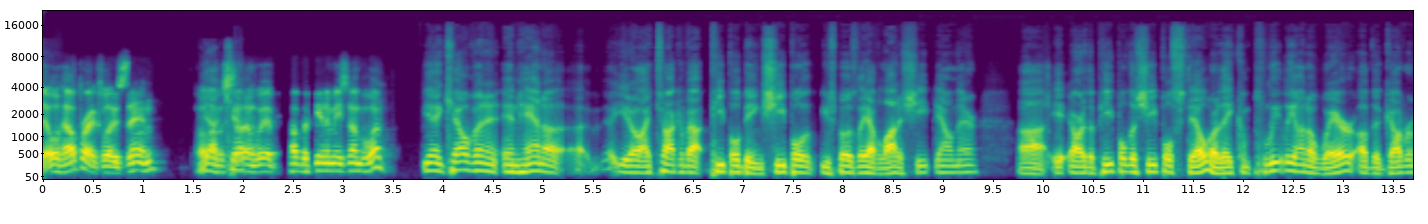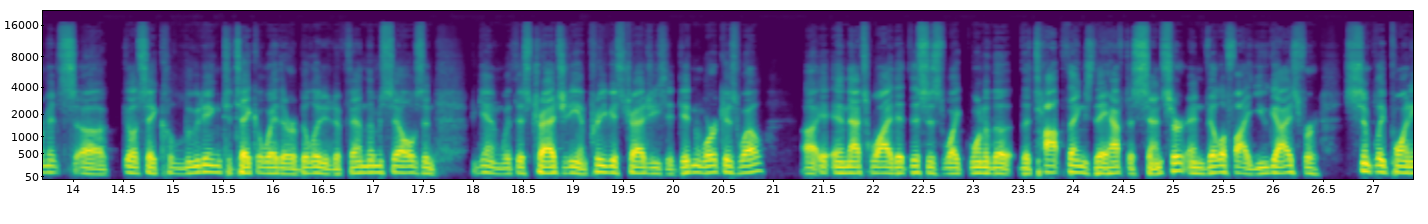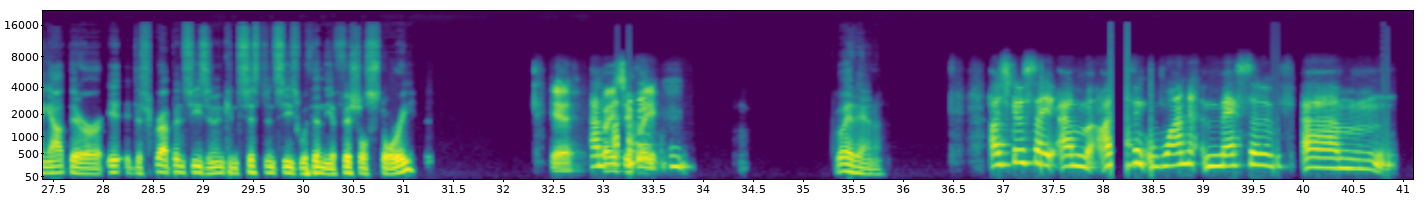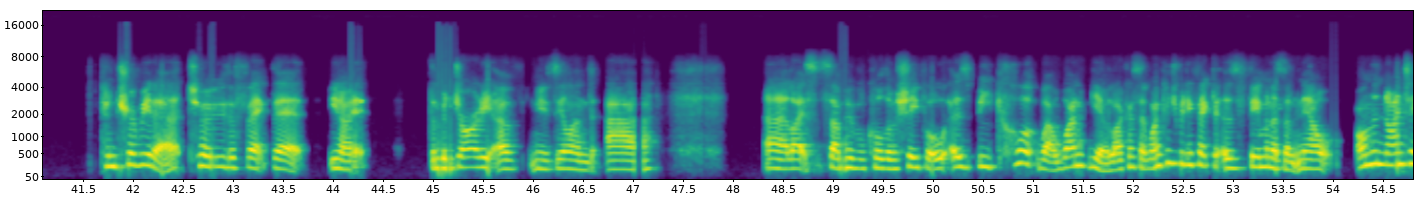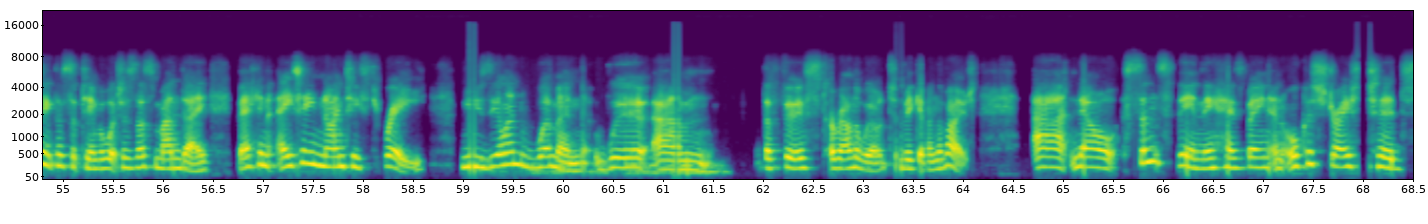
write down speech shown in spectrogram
all hell broke loose then. All yeah, of a sudden, we're public enemies number one. Yeah, Kelvyn and, and Hannah, uh, you know, I talk about people being sheeple. You supposedly have a lot of sheep down there. Uh, are the people the sheeple still? Are they completely unaware of the government's, uh, let's say, colluding to take away their ability to defend themselves? And again, with this tragedy and previous tragedies, it didn't work as well. Uh, and that's why that this is like one of the the top things they have to censor and vilify you guys for simply pointing out there are discrepancies and inconsistencies within the official story. Yeah, um, basically. Think, Go ahead, Hannah. I was going to say, um, I think one massive um, contributor to the fact that you know the majority of New Zealand are. Uh, like some people call them sheeple, is because, well, one, yeah, like I said, one contributing factor is feminism. Now, on the 19th of September, which is this Monday, back in 1893, New Zealand women were um, the first around the world to be given the vote. Uh, now, since then, there has been an orchestrated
